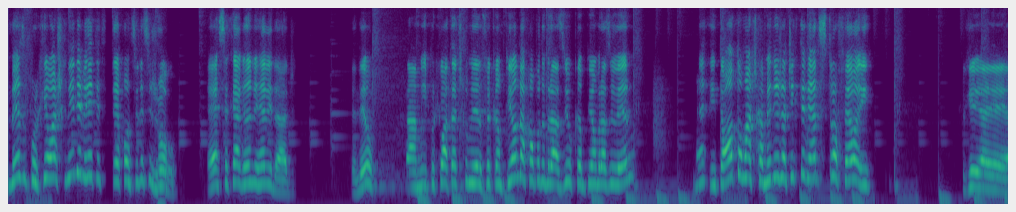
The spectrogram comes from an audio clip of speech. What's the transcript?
mesmo porque eu acho que nem deveria ter, ter acontecido esse jogo. Essa que é a grande realidade. Entendeu? Para mim, porque o Atlético Mineiro foi campeão da Copa do Brasil, campeão brasileiro. Né? Então, automaticamente, ele já tinha que ter ganhado esse troféu aí. Porque é,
